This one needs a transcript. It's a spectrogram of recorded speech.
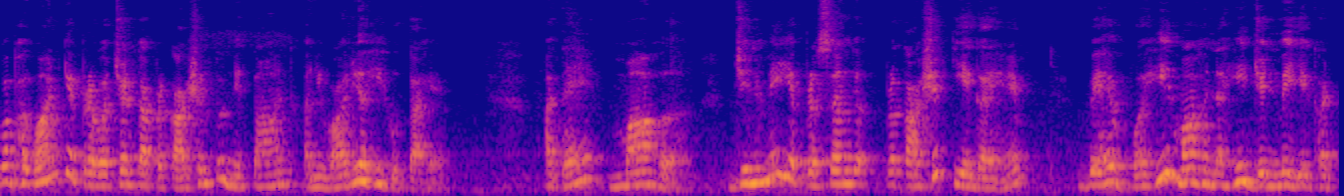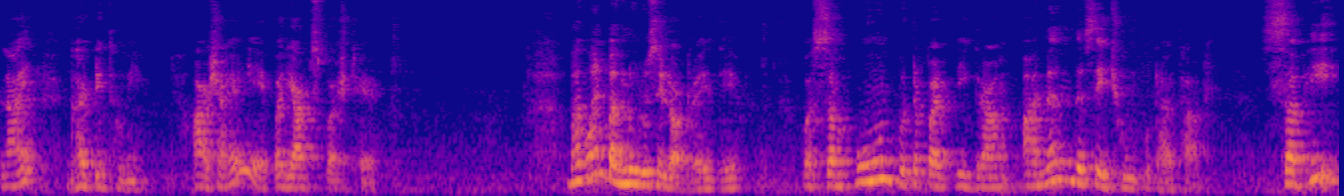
वह भगवान के प्रवचन का प्रकाशन तो नितांत अनिवार्य ही होता है। अतः माह, जिनमें ये प्रसंग प्रकाशित किए गए हैं, वह वही माह नहीं जिनमें ये घटनाएँ घटित हुई। आशा है ये पर्याप्त स्पष्ट है। भगवान बंगलुरु से लौट रहे थे। वह संपूर्ण पुटपर्ती ग्राम आनंद से झूम उठा था। सभी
